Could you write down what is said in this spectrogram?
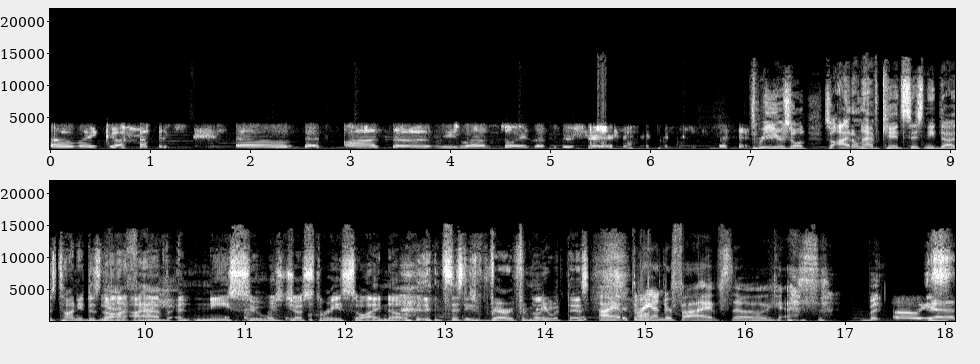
Oh my gosh. Oh, that's awesome. He loves toys, that's for sure. Three years old. So I don't have kids. Sisanie does. Tanya does not. Yes, I I- have a niece who was just three, so I know Sisanie's very familiar with this. I have three Um, under five, so yes. But oh yeah,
